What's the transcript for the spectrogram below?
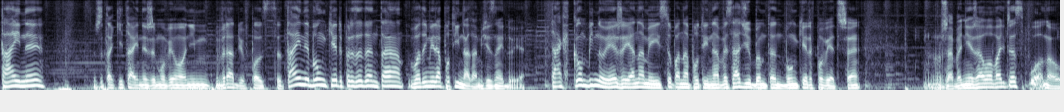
tajny, że taki tajny, że mówią o nim w radiu w Polsce, tajny bunkier prezydenta Władimira Putina tam się znajduje. Tak kombinuję, że ja na miejscu pana Putina wysadziłbym ten bunkier w powietrze, żeby nie żałować, że spłonął.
